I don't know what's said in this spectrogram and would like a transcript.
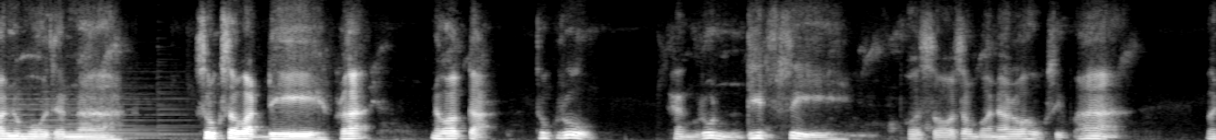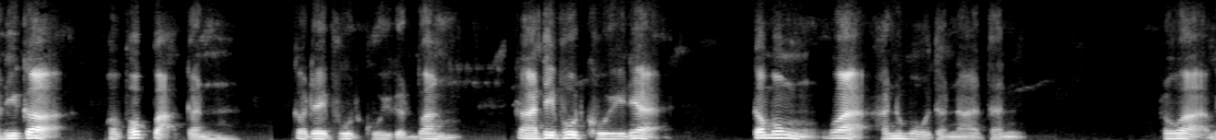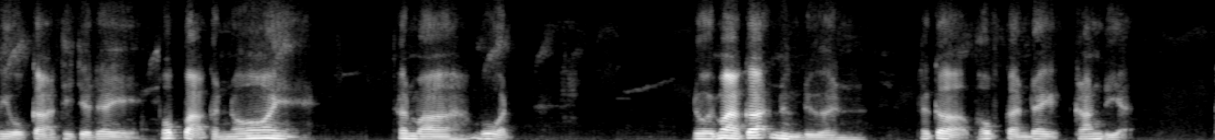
ออนุโมทนา สุขสวัสดีพระนวกะทุกรูป แห่งรุ่นที่สี่พศ2565 วันนี้ก็พอพบปะกัน ก็ได้พูดคุยกันบ้าง การที่พูดคุยเนี่ย ก็มุ่งว่าอนุโมทนาท่าน เพราะว่ามีโอกาสที่จะได้พบปะกันน้อยท่านมาบวช โดยมากก็หนึ่งเดือน แล้วก็พบกันได้ครั้งเดียว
